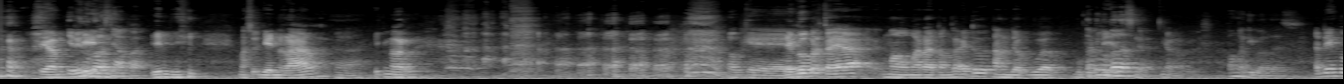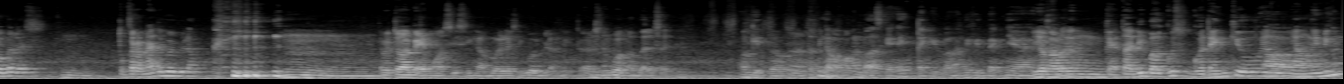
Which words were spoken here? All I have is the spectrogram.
ya Jadi ini- balasnya apa? ini masuk general Ah. ignore Oke. ya gue percaya mau marah atau enggak itu tanggung jawab gue Tapi lu balas nggak? Nggak, nggak Oh nggak dibalas? ada yang gue balas Hmm. tukeran aja gue bilang hmm. tapi itu agak emosi sih nggak boleh sih gue bilang gitu harusnya gue nggak balas aja Oh gitu. Nah. Tapi nggak apa-apa kan balas kayak eh thank you banget nih feedbacknya. ya kalau yang kayak tadi bagus gue thank you yang Oh. yang ini kan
